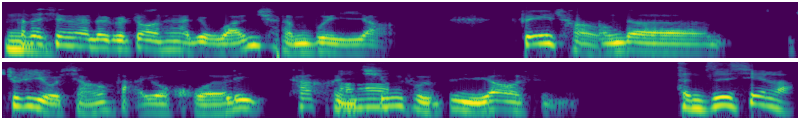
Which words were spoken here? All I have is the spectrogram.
他的现在这个状态就完全不一样，非常的就是有想法、有活力，他很清楚自己要什么，很自信了，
